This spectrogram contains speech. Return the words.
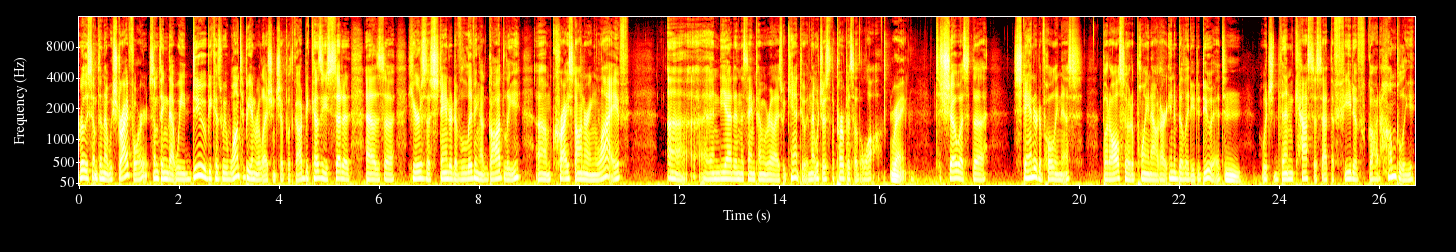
really something that we strive for, something that we do because we want to be in relationship with God, because He said it as uh, here's the standard of living a godly, um, Christ honoring life uh, and yet in the same time we realize we can't do it, and that which was the purpose of the law Right. to show us the standard of holiness, but also to point out our inability to do it, which then casts us at the feet of God humbly,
